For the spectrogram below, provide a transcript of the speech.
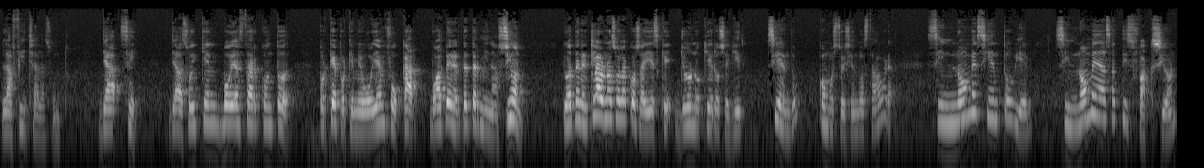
la ficha al asunto. Ya sé, ya soy quien voy a estar con todo. ¿Por qué? Porque me voy a enfocar, voy a tener determinación, y voy a tener claro una sola cosa, y es que yo no quiero seguir siendo como estoy siendo hasta ahora. Si no me siento bien, si no me da satisfacción,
